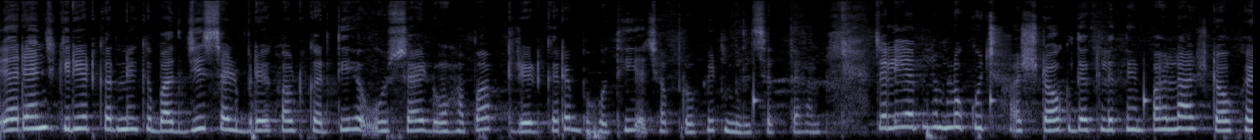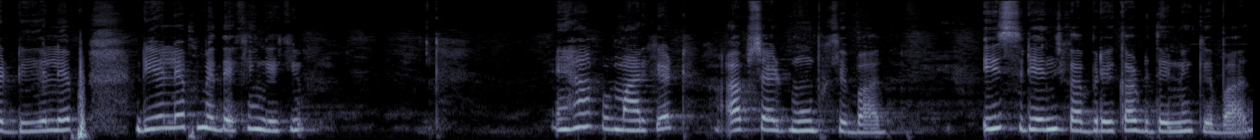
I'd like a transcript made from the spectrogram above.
या रेंज क्रिएट करने के बाद जिस साइड ब्रेकआउट करती है उस साइड वहाँ पर आप ट्रेड करें बहुत ही अच्छा प्रॉफिट मिल सकता है। चलिए अभी हम लोग कुछ स्टॉक देख लेते हैं। पहला स्टॉक है D L F D L F में देखेंगे कि यहाँ पर मार्केट अप साइड मूव के बाद इस रेंज का ब्रेकआउट देने के बाद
